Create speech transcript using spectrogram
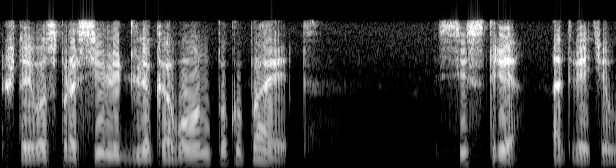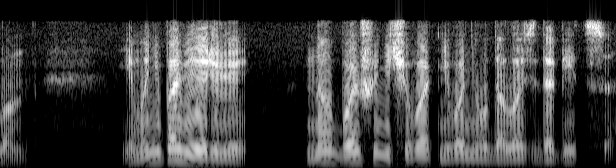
что его спросили, для кого он покупает. «Сестре», — ответил он, — Ему не поверили, но больше ничего от него не удалось добиться.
